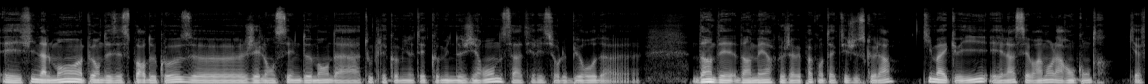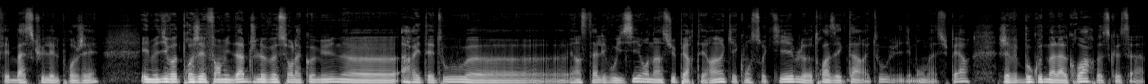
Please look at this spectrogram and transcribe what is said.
Et finalement, un peu en désespoir de cause, j'ai lancé une demande à toutes les communautés de communes de Gironde. Ça a atterri sur le bureau d'un maire que j'avais pas contacté jusque-là, qui m'a accueilli. Et là, c'est vraiment la rencontre a fait basculer le projet. Et il me dit votre projet est formidable, je le veux sur la commune, euh, arrêtez tout, euh, installez-vous ici, on a un super terrain qui est constructible, 3 hectares et tout. J'ai dit bon bah super. J'avais beaucoup de mal à croire parce que ça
